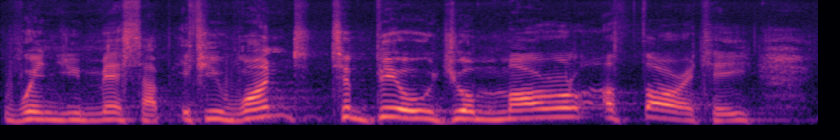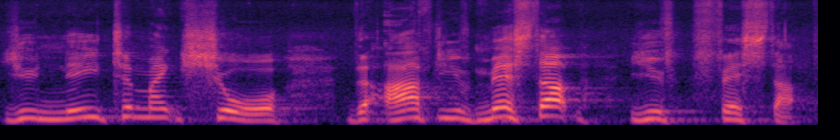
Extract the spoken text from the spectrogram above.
when you mess up. If you want to build your moral authority, you need to make sure that after you've messed up, you've fessed up.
